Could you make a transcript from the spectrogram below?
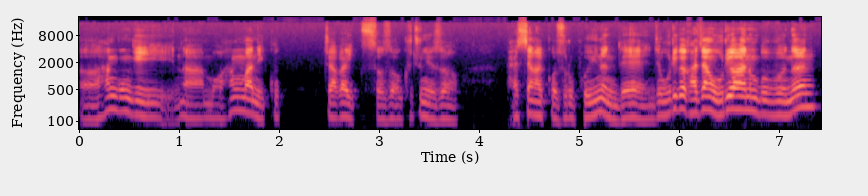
어, 항공기나 뭐 항만 입국자가 있어서 그 중에서 발생할 것으로 보이는데 이제 우리가 가장 우려하는 부분은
